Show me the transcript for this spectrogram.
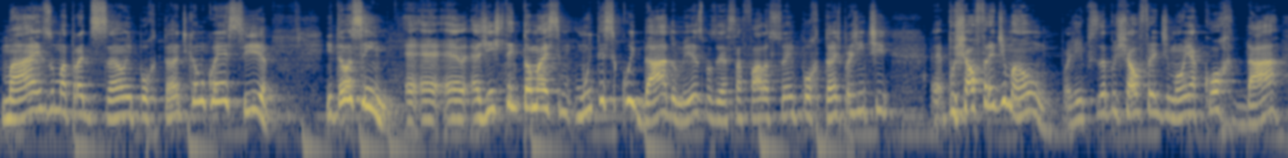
mais uma tradição importante que eu não conhecia. Então, assim, é, é, é, a gente tem que tomar esse, muito esse cuidado mesmo, essa fala sua é importante pra gente é, puxar o freio de mão. A gente precisa puxar o freio de mão e acordar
